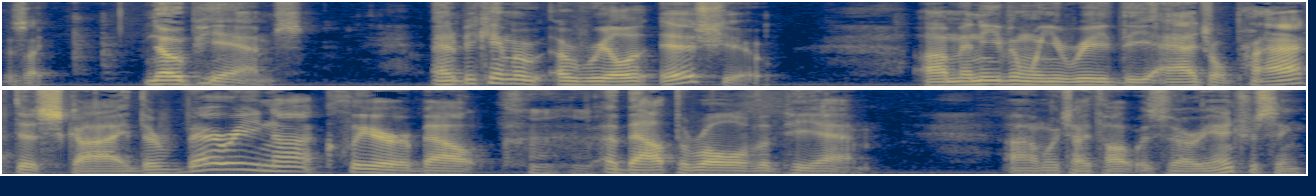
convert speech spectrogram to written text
was like, no PMs, and it became a, a real issue. Um, and even when you read the agile practice guide, they're very not clear about about the role of the PM, um, which I thought was very interesting.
